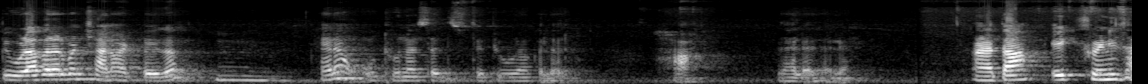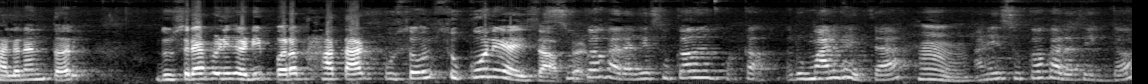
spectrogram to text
पिवळा कलर पण छान वाटतोय ग. है ना? उठून असं दिसतोय पिवळा कलर हा झालं झालं. आणि आता एक फेणी झाल्यानंतर दुसऱ्या फेणीसाठी परत हा ताट पुसवून सुकून घ्यायचा सुकं करायचं सुकं क- रुमाल घ्यायचा हम्म. आणि सुकं करायचं एकदम.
